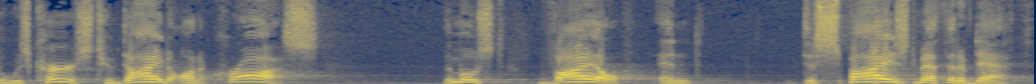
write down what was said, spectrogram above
who was cursed, who died on a cross. The most vile and despised method of death,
